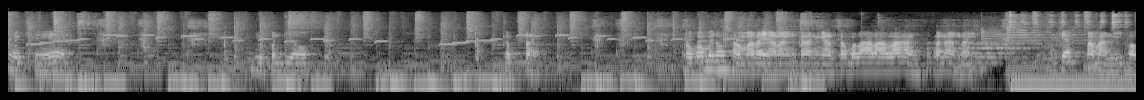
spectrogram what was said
โอเค อยู่คนเดียว กับสัตว์ เราก็ไม่ต้องทำอะไรอลังการงานซับลาล่าล่างขนาดนั้นเอาแค่ประมาณนี้พอ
